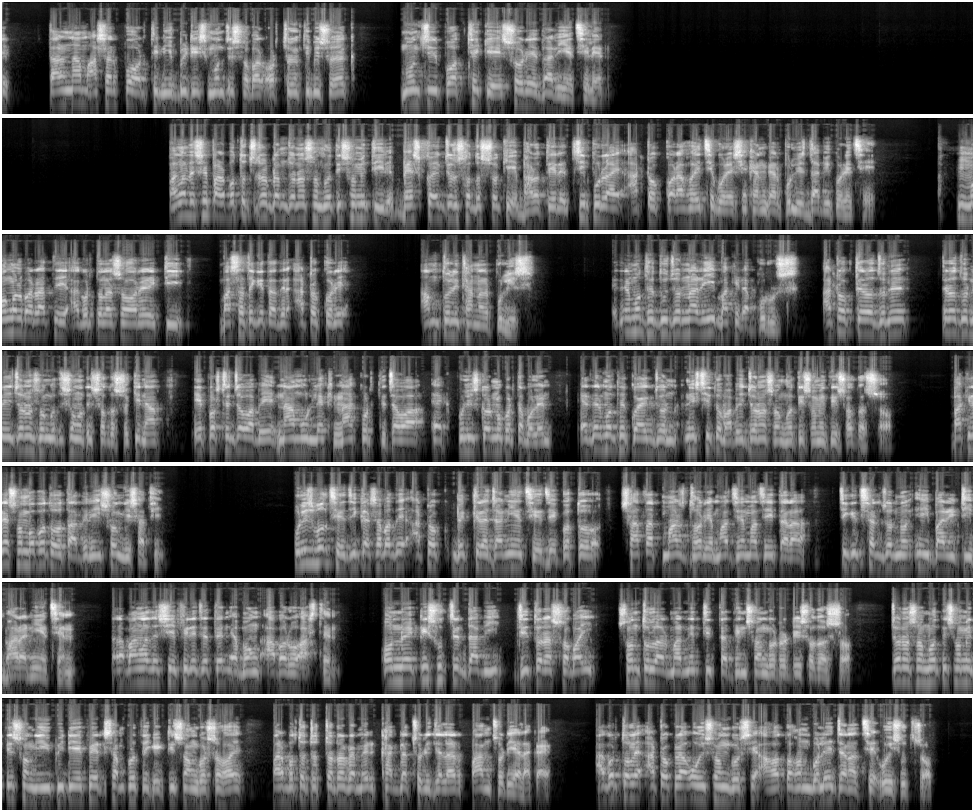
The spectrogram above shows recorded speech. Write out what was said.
তার নাম আসার পর তিনি ব্রিটিশ মন্ত্রিসভার অর্থনীতি বিষয়ক মন্ত্রীর পদ থেকে সরে দাঁড়িয়েছিলেন। বাংলাদেশের পার্বত্য চট্টগ্রাম জনসংহতি সমিতির বেশ কয়েকজন সদস্যকে ভারতের ত্রিপুরায় আটক করা হয়েছে বলে সেখানকার পুলিশ দাবি করেছে। মঙ্গলবার রাতে আগরতলা শহরের একটি বাসা থেকে তাদের আটক করে আমতলী থানার পুলিশ। এদের মধ্যে দুজন নারী, বাকিরা পুরুষ। আটক তেরো জনের, তেরো জনই জনসংহতি সমিতির সদস্য কিনা, এ প্রশ্নের জবাবে নাম উল্লেখ না করতে চাওয়া এক পুলিশ কর্মকর্তা বলেন, এদের মধ্যে কয়েকজন নিশ্চিতভাবে জনসংহতি সমিতির সদস্য। বাকিরা সম্ভবত তাদেরই সঙ্গী সাথী। পুলিশ বলছে, জিজ্ঞাসাবাদে আটক ব্যক্তিরা জানিয়েছে যে গত সাত আট মাস ধরে মাঝে মাঝেই তারা চিকিৎসার জন্য এই বাড়িটি ভাড়া নিয়েছেন। তারা বাংলাদেশে ফিরে যেতেন এবং আবারও আসতেন। অন্য একটি সূত্রের দাবি, ধৃতরা সবাই আর্মার নেতৃত্বাধীন সংগঠনটির সদস্য। জনসংহতি সমিতির সঙ্গে ইউপিডিএফ এর সাম্প্রতিক একটি সংঘর্ষ হয় পার্বত্য চট্টগ্রামের খাগড়াছড়ি জেলার পানছড়ি এলাকায়। আগরতলায় আটকরা ওই সংঘর্ষে আহত হন বলে জানাচ্ছে ওই সূত্র।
